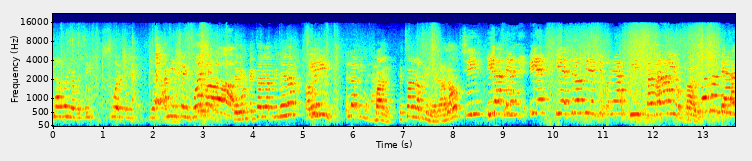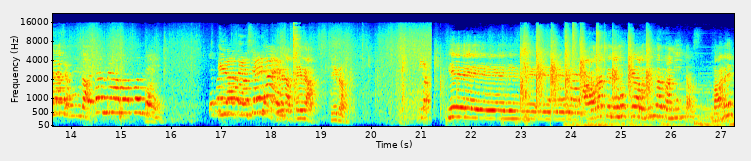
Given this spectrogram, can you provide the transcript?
Lo hago yo, que soy fuerte. Yo también soy fuerte. ¿Esta es la primera? Sí, es la primera. Vale, esta es la primera, ¿no? Sí, y, la y, y esto lo tienes que poner aquí, mamá. Vale. Esta es la segunda. Vale. Y la tercera es... Espera, espera, espera. Mira. ¡Bien! Ahora tenemos que abrir las ramitas, ¿vale?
